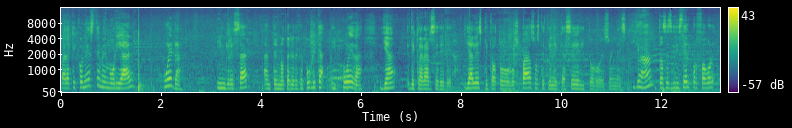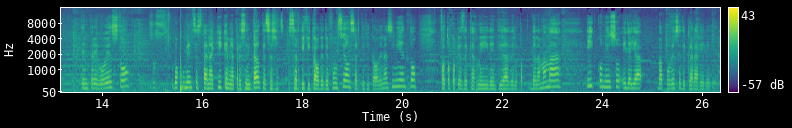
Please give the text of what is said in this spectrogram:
para que con este memorial pueda ingresar ante el notario de fe pública y pueda ya declararse heredera. Ya le he explicado todos los pasos que tiene que hacer y todo eso, Inés. Ya. Entonces, Grisel, por favor, te entrego esto. Sus documentos están aquí que me ha presentado, que es el certificado de defunción, certificado de nacimiento, fotocopias de carnet de identidad de la, de la mamá y con eso ella ya va a poderse declarar heredera.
